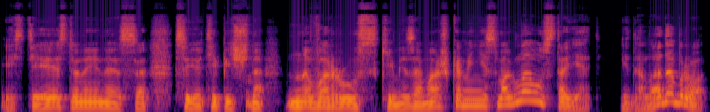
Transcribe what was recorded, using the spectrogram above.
Естественно, Инесса с ее типично новорусскими замашками не смогла устоять и дала добро.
